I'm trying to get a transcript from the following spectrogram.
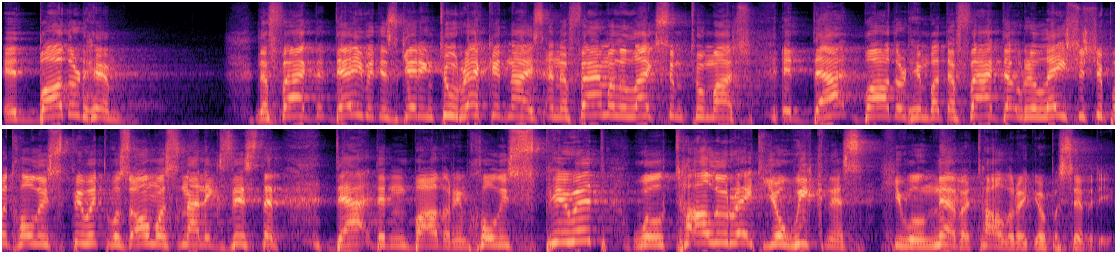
It bothered him the fact that David is getting too recognized and the family likes him too much, it that bothered him. But the fact that relationship with Holy Spirit was almost non-existent, that didn't bother him. Holy Spirit will tolerate your weakness. He will never tolerate your passivity.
